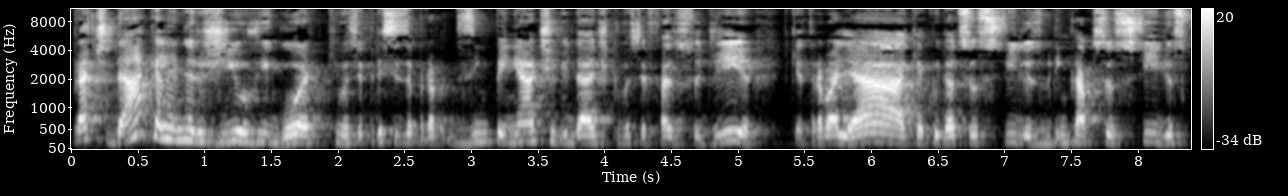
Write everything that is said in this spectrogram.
para te dar aquela energia, o vigor que você precisa para desempenhar a atividade que você faz no seu dia, que é trabalhar, que é cuidar dos seus filhos, brincar com seus filhos,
